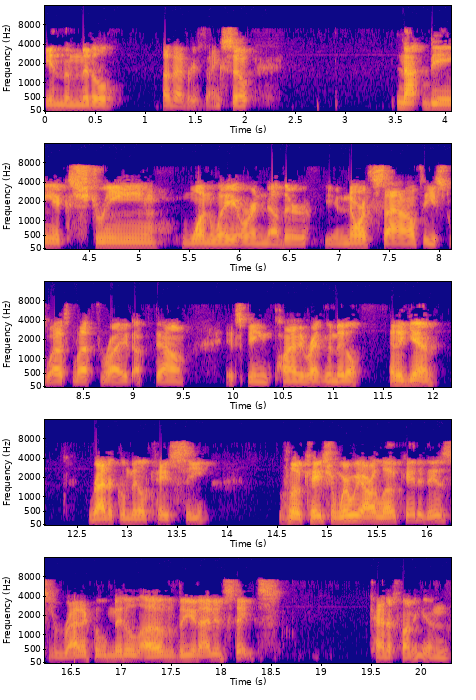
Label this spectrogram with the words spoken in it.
in the middle of everything. So, not being extreme one way or another, you know, north, south, east, west, left, right, up, down. It's being planted right in the middle. And again, radical middle KC, location where we are located is radical middle of the United States. Kind of funny and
